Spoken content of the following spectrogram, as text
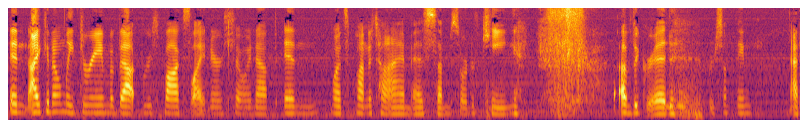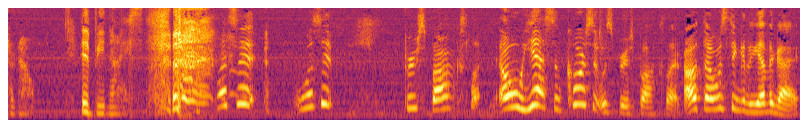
and I can only dream about Bruce Boxleitner showing up in Once Upon a Time as some sort of king of the grid or something. I don't know. It'd be nice. Was it was it Bruce Boxleitner? Oh yes, of course it was Bruce Boxleitner. I, I was thinking of the other guy.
